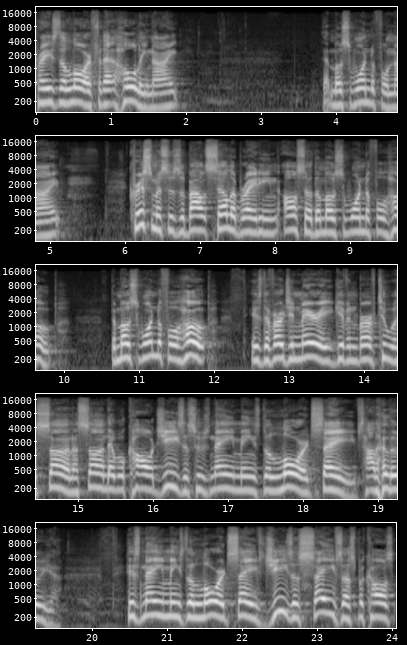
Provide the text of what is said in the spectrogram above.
Praise the Lord for that holy night, that most wonderful night. Christmas is about celebrating also the most wonderful hope. The most wonderful hope is the Virgin Mary giving birth to a son, a son they will call Jesus, whose name means the Lord saves. Hallelujah. His name means the Lord saves. Jesus saves us because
